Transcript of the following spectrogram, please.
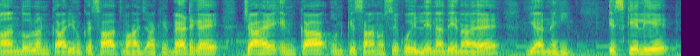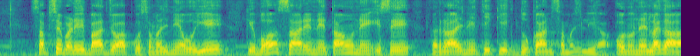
आंदोलनकारियों के साथ वहाँ जाके बैठ गए। चाहे इनका, उन किसानों से कोई लेना देना है या नहीं। इसके लिए सबसे बड़ी बात जो आपको समझनी है वो ये कि बहुत सारे नेताओं ने इसे राजनीति की एक दुकान समझ लिया और उन्हें लगा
